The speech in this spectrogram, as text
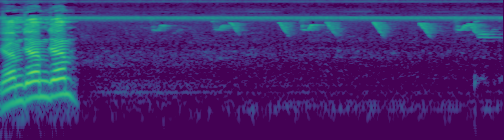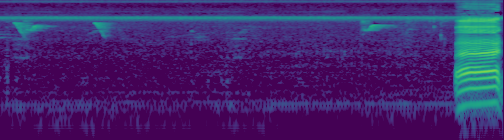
Jom, jom, jom. Cepat.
